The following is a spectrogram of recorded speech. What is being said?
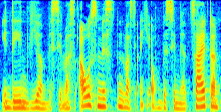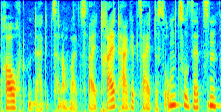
in denen wir ein bisschen was ausmisten, was eigentlich auch ein bisschen mehr Zeit dann braucht. Und da gibt es dann auch mal zwei, drei Tage Zeit, das umzusetzen.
